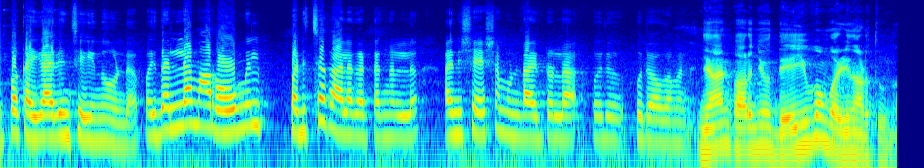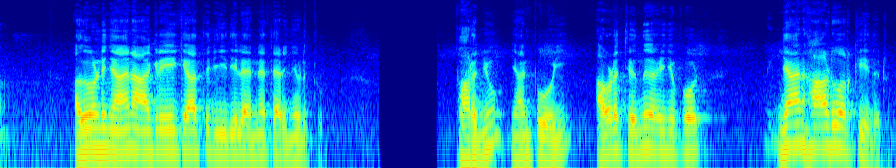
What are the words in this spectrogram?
ഇപ്പോൾ കൈകാര്യം ചെയ്യുന്നുമുണ്ട്. അപ്പോൾ ഇതെല്ലാം ആ റോമിൽ പഠിച്ച കാലഘട്ടങ്ങളിൽ അതിനുശേഷം ഉണ്ടായിട്ടുള്ള ഒരു പുരോഗമനം. ഞാൻ പറഞ്ഞു ദൈവം വഴി നടത്തുന്നു. അതുകൊണ്ട് ഞാൻ ആഗ്രഹിക്കാത്ത രീതിയിൽ എന്നെ തിരഞ്ഞെടുത്തു. പറഞ്ഞു ഞാൻ പോയി. അവിടെ ചെന്ന് കഴിഞ്ഞപ്പോൾ ഞാൻ ഹാർഡ് വർക്ക് ചെയ്തിട്ടുണ്ട്.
